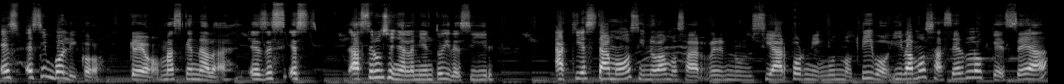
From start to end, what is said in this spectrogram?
Es, es simbólico, creo, más que nada. Es, es hacer un señalamiento y decir, aquí estamos y no vamos a renunciar por ningún motivo y vamos a hacer lo que sea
